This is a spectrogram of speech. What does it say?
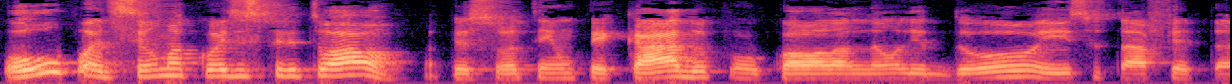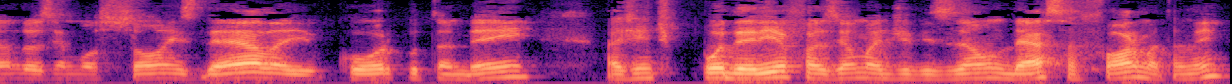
ou pode ser uma coisa espiritual. A pessoa tem um pecado com o qual ela não lidou e isso está afetando as emoções dela e o corpo também. A gente poderia fazer uma divisão dessa forma também?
